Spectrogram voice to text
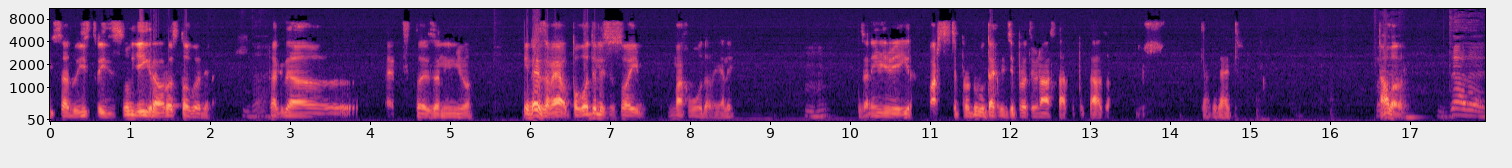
i sad u Istri, i svugdje igra ono 100 godina. Tako da, eto, to je zanimljivo. I ne znam, evo, pogodili su svojim Mahmudom, jeli? Mhm. Zanimljiv je igra. Baš se u utakmici protiv nas tako pokazao. Tako da, eto. Pa. Da, da,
